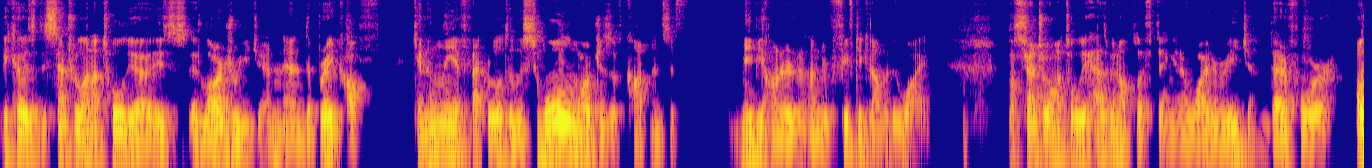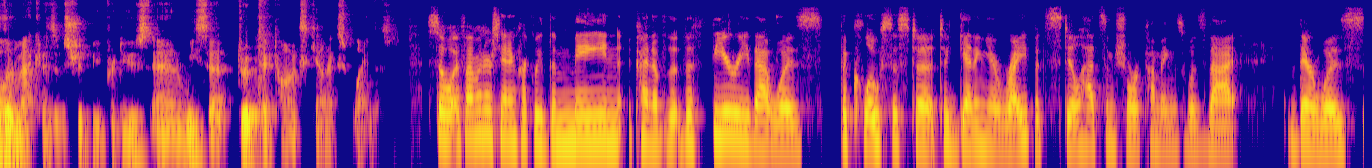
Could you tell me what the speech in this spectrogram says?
because the central Anatolia is a large region and the break off can only affect relatively small margins of continents of maybe 100 and 150 kilometer wide. But central Anatolia has been uplifting in a wider region. Therefore, other mechanisms should be produced. And we said drip tectonics can explain this. So, if I'm understanding correctly, the main kind of the, the theory that was the closest to, to getting it right, but still had some shortcomings, was that there was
